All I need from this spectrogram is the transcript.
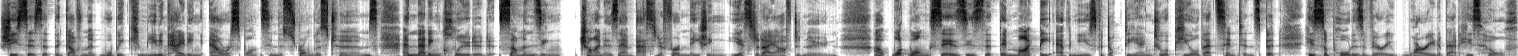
She says that the government will be communicating our response in the strongest terms, and that included summonsing China's ambassador for a meeting yesterday afternoon. Uh, what Wong says is that there might be avenues for Dr. Yang to appeal that sentence, but his supporters are very worried about his health.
